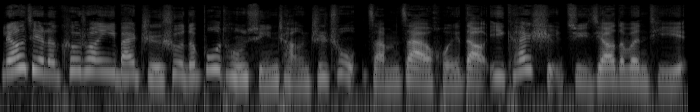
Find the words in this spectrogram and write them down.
了解了科创一百指数的不同寻常之处，咱们再回到一开始聚焦的问题：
